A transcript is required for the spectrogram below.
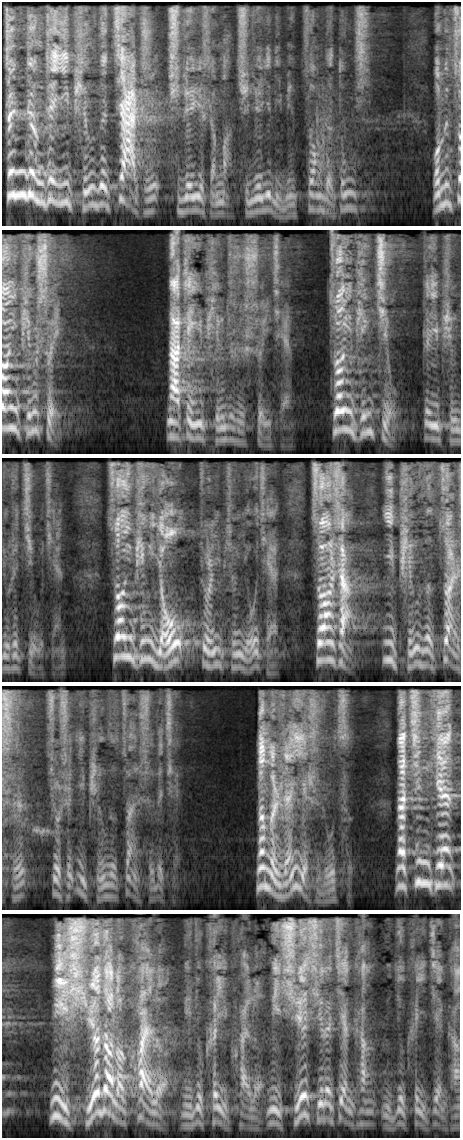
真正这一瓶子的价值取决于什么？取决于里面装的东西。我们装一瓶水，那这一瓶就是水钱；装一瓶酒，这一瓶就是酒钱；装一瓶油，就是一瓶油钱；装上一瓶子钻石，就是一瓶子钻石的钱。那么人也是如此。那今天。你学到了快乐，你就可以快乐；你学习了健康，你就可以健康；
